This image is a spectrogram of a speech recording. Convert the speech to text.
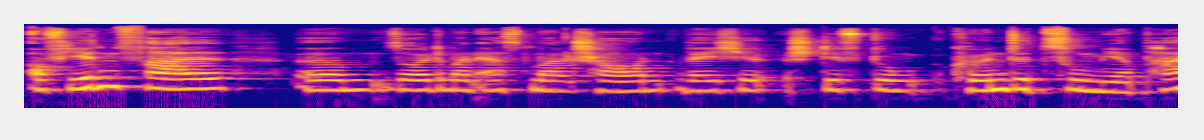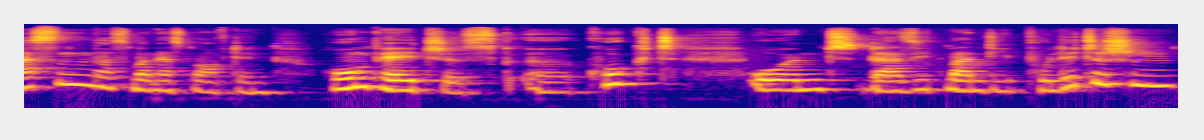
Auf jeden Fall ähm, sollte man erstmal schauen, welche Stiftung könnte zu mir passen, dass man erstmal auf den Homepages äh, guckt und da sieht man die politischen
